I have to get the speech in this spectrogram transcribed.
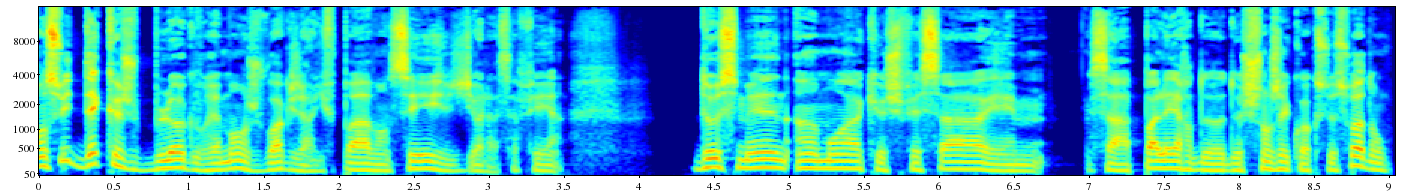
Ensuite, dès que je bloque vraiment, je vois que j'arrive pas à avancer, je dis voilà, ça fait deux semaines, un mois que je fais ça et hum, ça a pas l'air de, changer quoi que ce soit, donc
